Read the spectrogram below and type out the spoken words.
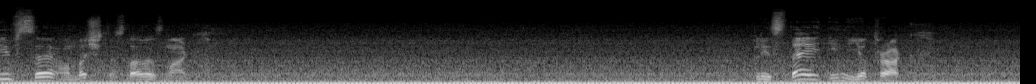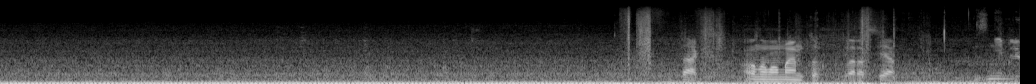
І все, он бачите, ставить знак. Please stay in your truck. Так, воно моменту. Зараз я знімлю.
